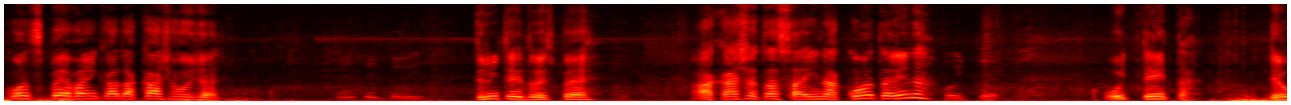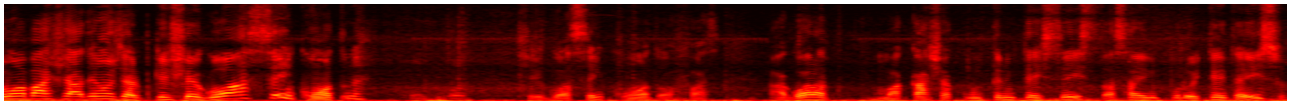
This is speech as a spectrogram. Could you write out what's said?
Quantos pés vai em cada caixa, Rogério? 32. 32 pés. A caixa tá saindo a quanto ainda? 80. 80. Deu uma baixada, hein, Rogério? Porque chegou a 100 conto, né? 100 conto. Chegou a 100 conto o alface. Agora, uma caixa com 36 tá saindo por 80, é isso?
